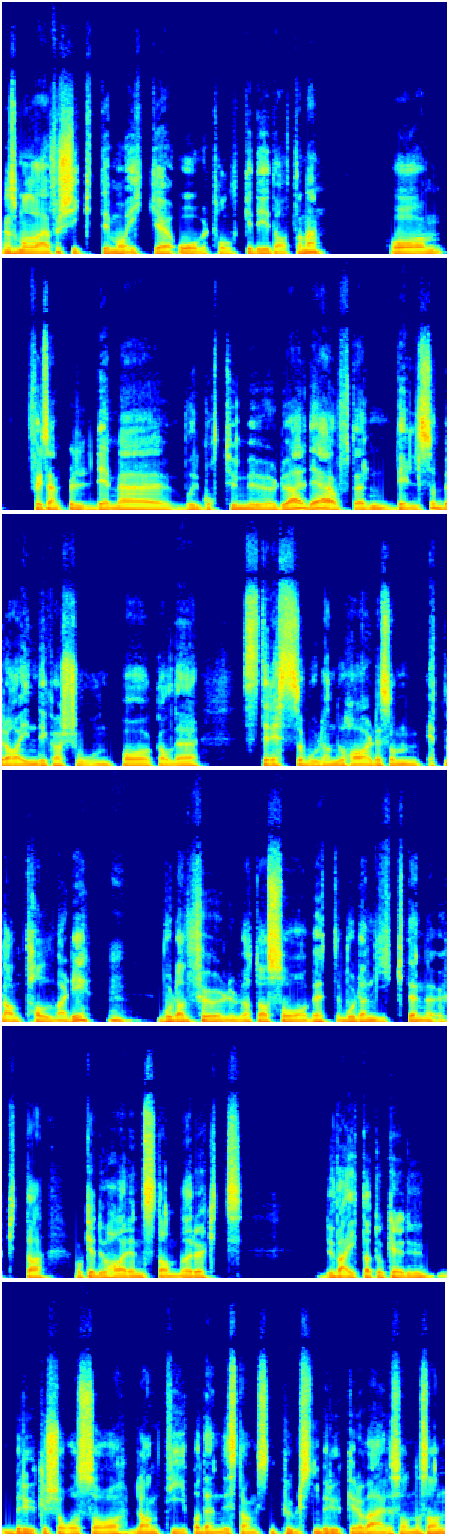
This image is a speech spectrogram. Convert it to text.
men så må du være forsiktig med å ikke overtolke de dataene. Og for eksempel det med hvor godt humør du er, det er ofte en vel så bra indikasjon på kall det stress og hvordan du har det som et eller annet tallverdi. Mm. Hvordan føler du at du har sovet? Hvordan gikk denne økta? Ok, du har en standardøkt. Du veit at ok, du bruker så og så lang tid på den distansen, pulsen bruker å være sånn og sånn.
